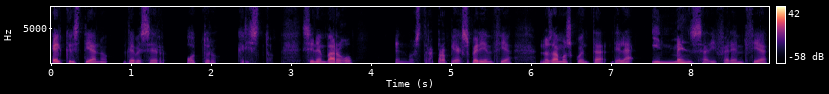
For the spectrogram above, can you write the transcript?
El cristiano debe ser otro Cristo. Sin embargo, en nuestra propia experiencia, nos damos cuenta de la inmensa diferencia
